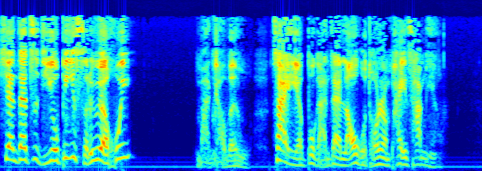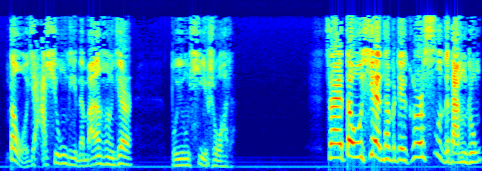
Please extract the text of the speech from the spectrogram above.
现在自己又逼死了岳辉，满朝文武。再也不敢在老虎头上拍苍蝇了。窦家兄弟的蛮横劲儿，不用细说了。在窦宪他们这哥四个当中，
